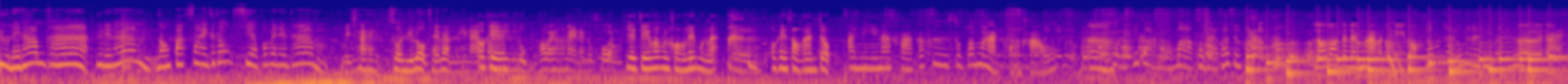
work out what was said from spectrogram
อยู่ในถ้ำค่ะ อยู่ในถ้ำน้องปลั๊กไฟก็ต้องเสียบเข้าไปในถ้ำไม่ใช่โซนยุโรปใช้แบบนี้นะโอต้เคองมีหลุมเข้าไปข้างในนะทุกคนเยายเจมามึงของเล่นมึงละ เออ โอเคสองอันจบ อันนี้นะคะก็คือซูเปอร์มาร์ทของเขาเออคนนี้ดีกว่าลำบากคนไหนเขาซื้อคนกลับห้องแล้วเราจะเดินผ่านมาตรงนี้ก่อนแล้วมึงถ่ายรูปเป็นอะไรถึงมันเออได้คน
